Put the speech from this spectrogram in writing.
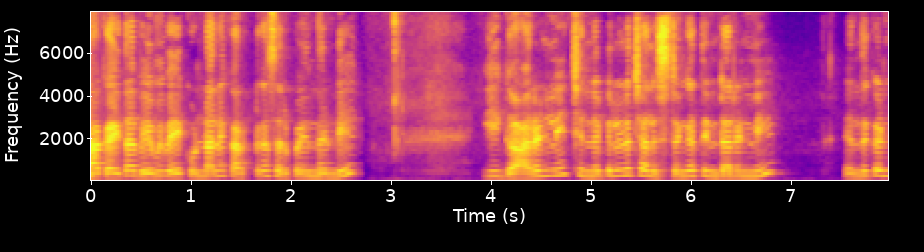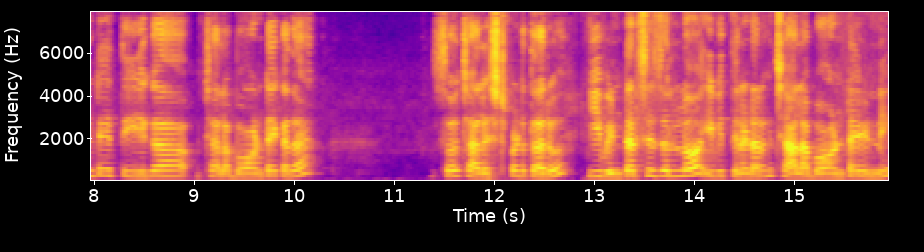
నాకైతే అవేమీ వేయకుండానే కరెక్ట్గా సరిపోయిందండి. ఈ గారెల్ని చిన్నపిల్లలు చాలా ఇష్టంగా తింటారండి. ఎందుకంటే తీయగా చాలా బాగుంటాయి కదా. సో చాలా ఇష్టపడతారు. ఈ వింటర్ సీజన్లో ఇవి తినడానికి చాలా బాగుంటాయండి.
